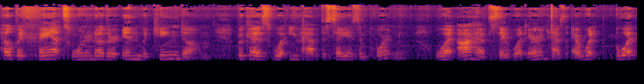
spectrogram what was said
help advance one another in the kingdom. Because what you have to say is important what i have to say what aaron has what what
